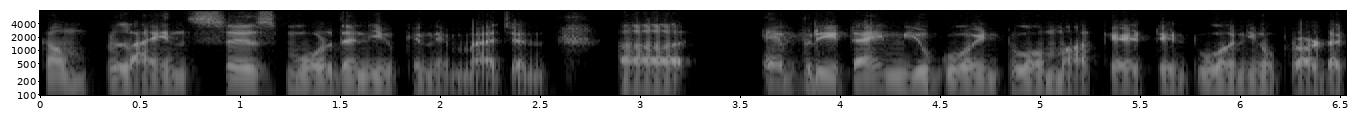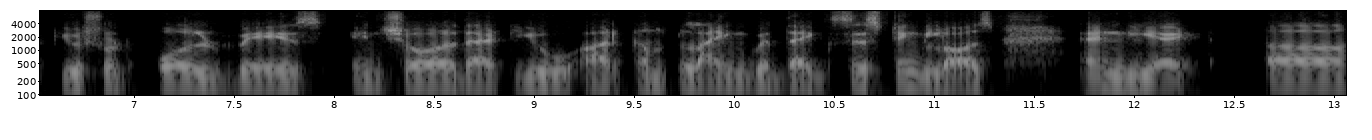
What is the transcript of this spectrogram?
compliances more than you can imagine. Uh, every time you go into a market into a new product you should always ensure that you are complying with the existing laws. And yet uh,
